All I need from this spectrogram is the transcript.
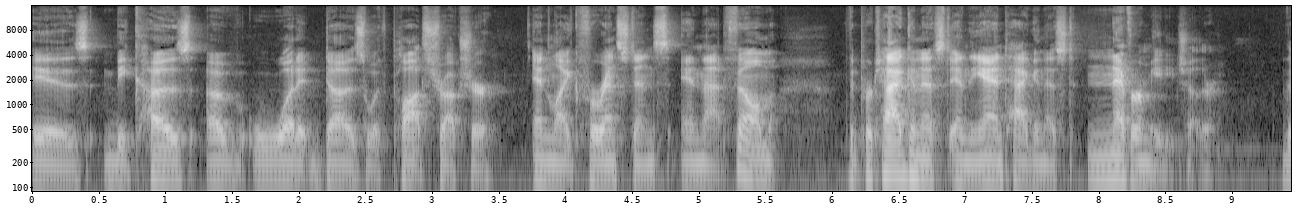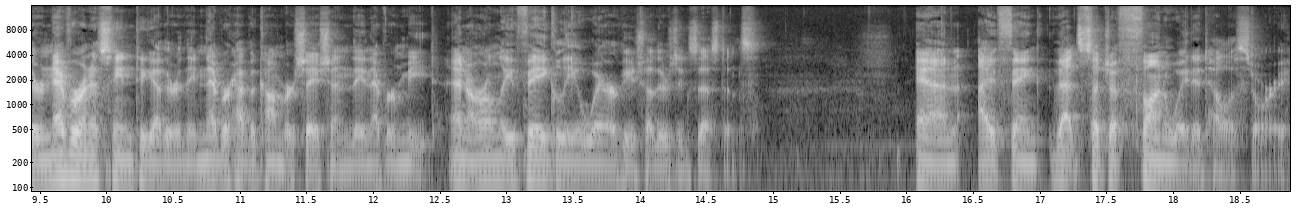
is because of what it does with plot structure. And like for instance, in that film, the protagonist and the antagonist never meet each other. They're never in a scene together, they never have a conversation, they never meet, and are only vaguely aware of each other's existence. And I think that's such a fun way to tell a story.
